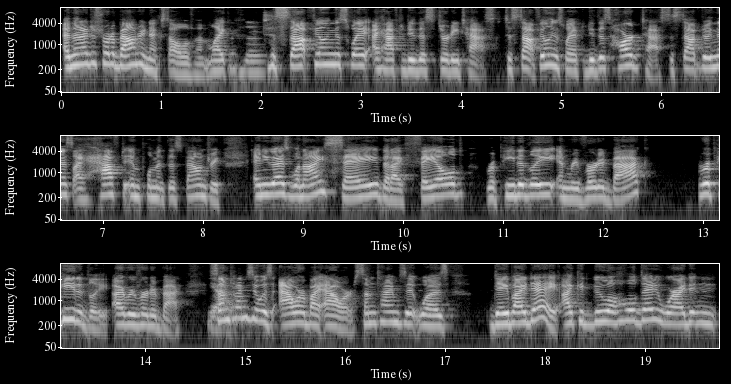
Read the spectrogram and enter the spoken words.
And then I just wrote a boundary next to all of them. Like mm-hmm. to stop feeling this way, I have to do this dirty task. To stop feeling this way, I have to do this hard task. To stop doing this, I have to implement this boundary. And you guys, when I say that I failed repeatedly and reverted back, repeatedly i reverted back yeah. sometimes it was hour by hour sometimes it was day by day i could go a whole day where i didn't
